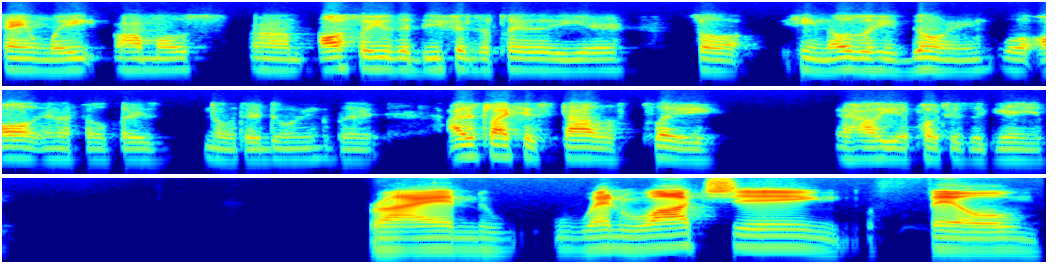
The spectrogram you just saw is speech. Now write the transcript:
same weight almost. Um, also, was a defensive player of the year, so he knows what he's doing. Well, all NFL players know what they're doing, but I just like his style of play and how he approaches the game. Ryan, when watching film,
